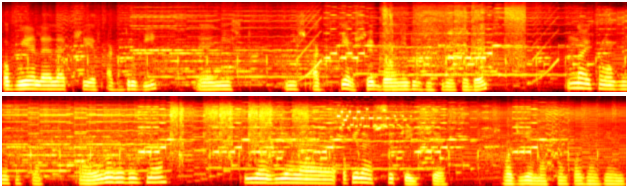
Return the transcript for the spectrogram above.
o wiele lepszy jest akt drugi y, niż, niż akt pierwszy, bo nie dużo się wtedy. No i są ogólnie te y, rury różne i o wiele, o wiele szybciej się wchodzi na ten poziom, więc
